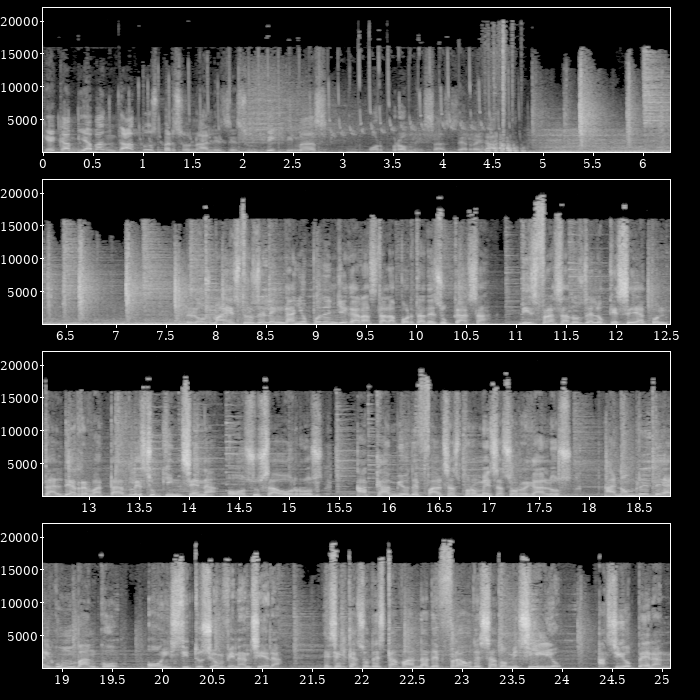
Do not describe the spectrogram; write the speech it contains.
que cambiaban datos personales de sus víctimas por promesas de regalo. Los maestros del engaño pueden llegar hasta la puerta de su casa, disfrazados de lo que sea con tal de arrebatarle su quincena o sus ahorros, a cambio de falsas promesas o regalos, a nombre de algún banco o institución financiera. Es el caso de esta banda de fraudes a domicilio. Así operan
